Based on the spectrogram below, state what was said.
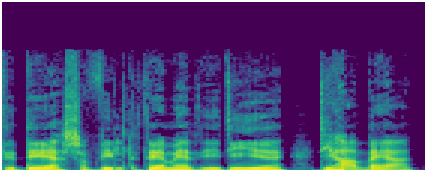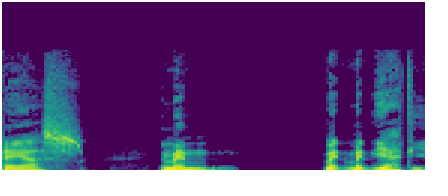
det, det er så vildt, det der med, at de, de, øh, de har hver deres, men, men, men ja, de,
